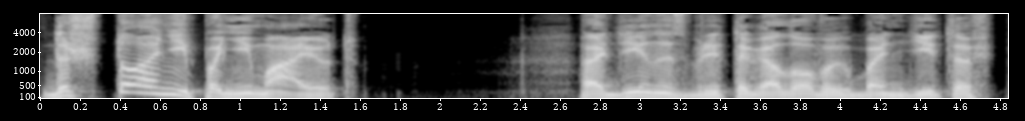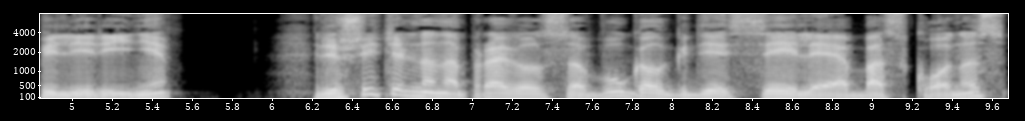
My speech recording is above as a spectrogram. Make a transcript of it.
Да что они понимают? Один из бритоголовых бандитов в Пелерине решительно направился в угол, где Селия Басконос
